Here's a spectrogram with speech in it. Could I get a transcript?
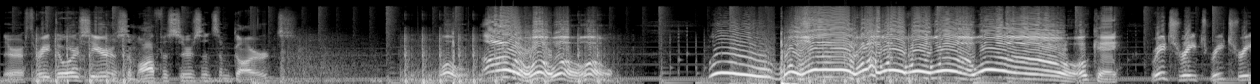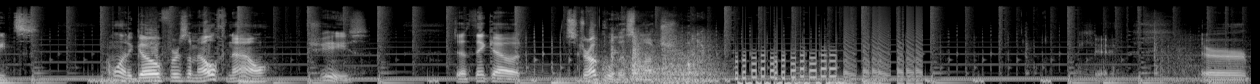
There are three doors here, and some officers and some guards. Whoa! Oh! Whoa! Whoa! Whoa! Woo! Whoa! Whoa! Whoa! Whoa! Whoa! Whoa! Okay. Reach! Reach! Retreat! I want to go for some health now. Jeez. Didn't think I would struggle this much. Okay. There are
